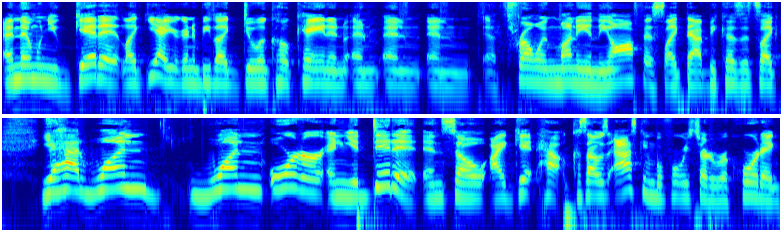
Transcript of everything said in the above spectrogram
and then when you get it, like yeah, you're gonna be like doing cocaine and and and and uh, throwing money in the office like that because it's like you had one one order and you did it, and so I get how because I was asking before we started recording,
